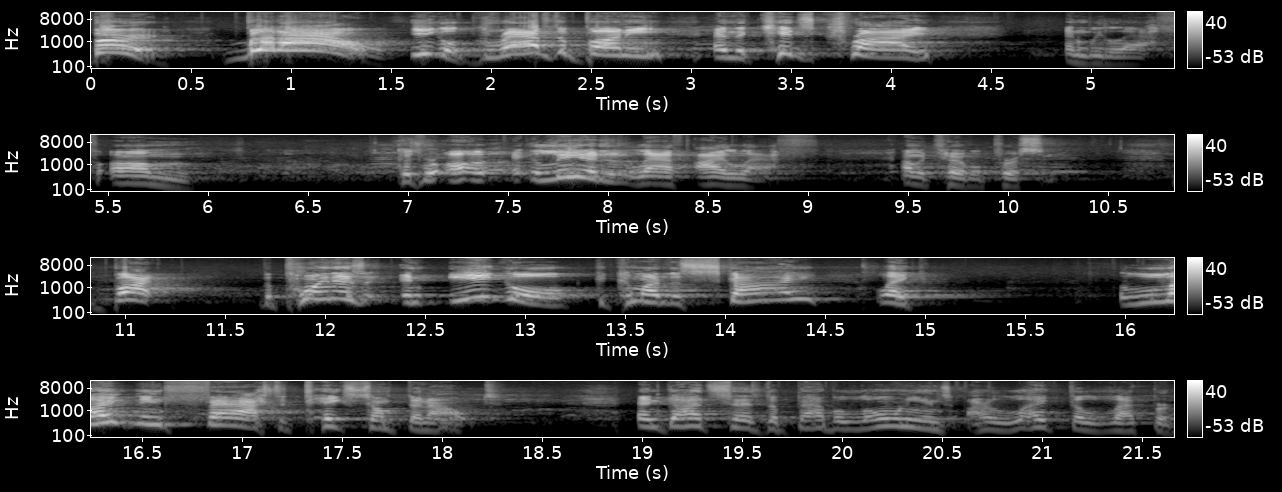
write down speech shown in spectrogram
bird, blah, blah, eagle grabs the bunny and the kids cry and we laugh. Um, because we're all, Lena didn't laugh, I laugh. I'm a terrible person. But the point is, an eagle could come out of the sky like lightning fast to take something out. And God says the Babylonians are like the leopard,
